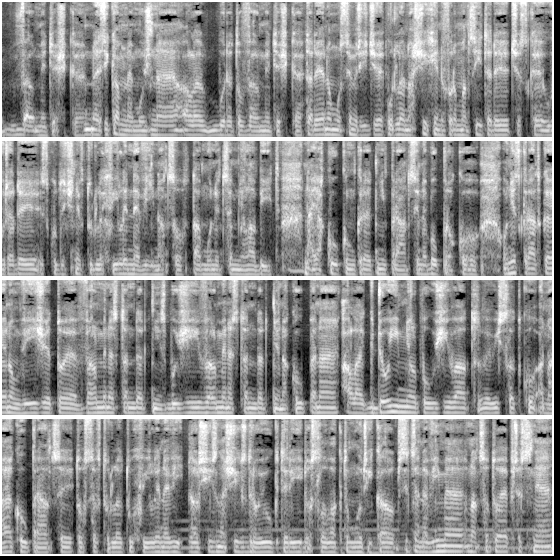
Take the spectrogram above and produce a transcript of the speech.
velmi těžké. Neříkám nemožné, ale bude to velmi těžké. Tady jenom musím říct, že podle našich informací tedy české úřady skutečně v tuhle chvíli neví, na co ta munice měla být, na jakou konkrétní práci nebo pro koho. Oni zkrátka jenom ví, že to je velmi nestandardní zboží, velmi nestandardně nakoupené, ale kdo ji měl používat ve výsledku a na jakou práci, to se v tuhle tu chvíli neví. Další z našich zdrojů, který doslova k tomu říkal, sice nevíme, na co to je přesně,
